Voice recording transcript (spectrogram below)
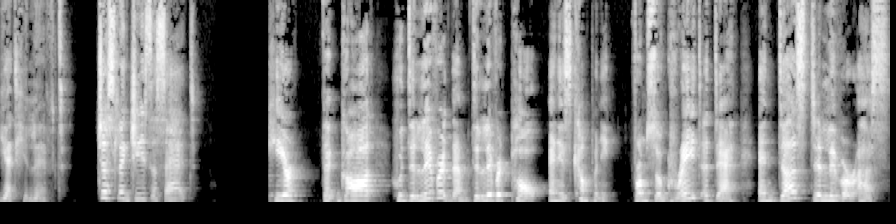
yet he lived. Just like Jesus said. Here, that God who delivered them, delivered Paul and his company from so great a death and does deliver us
